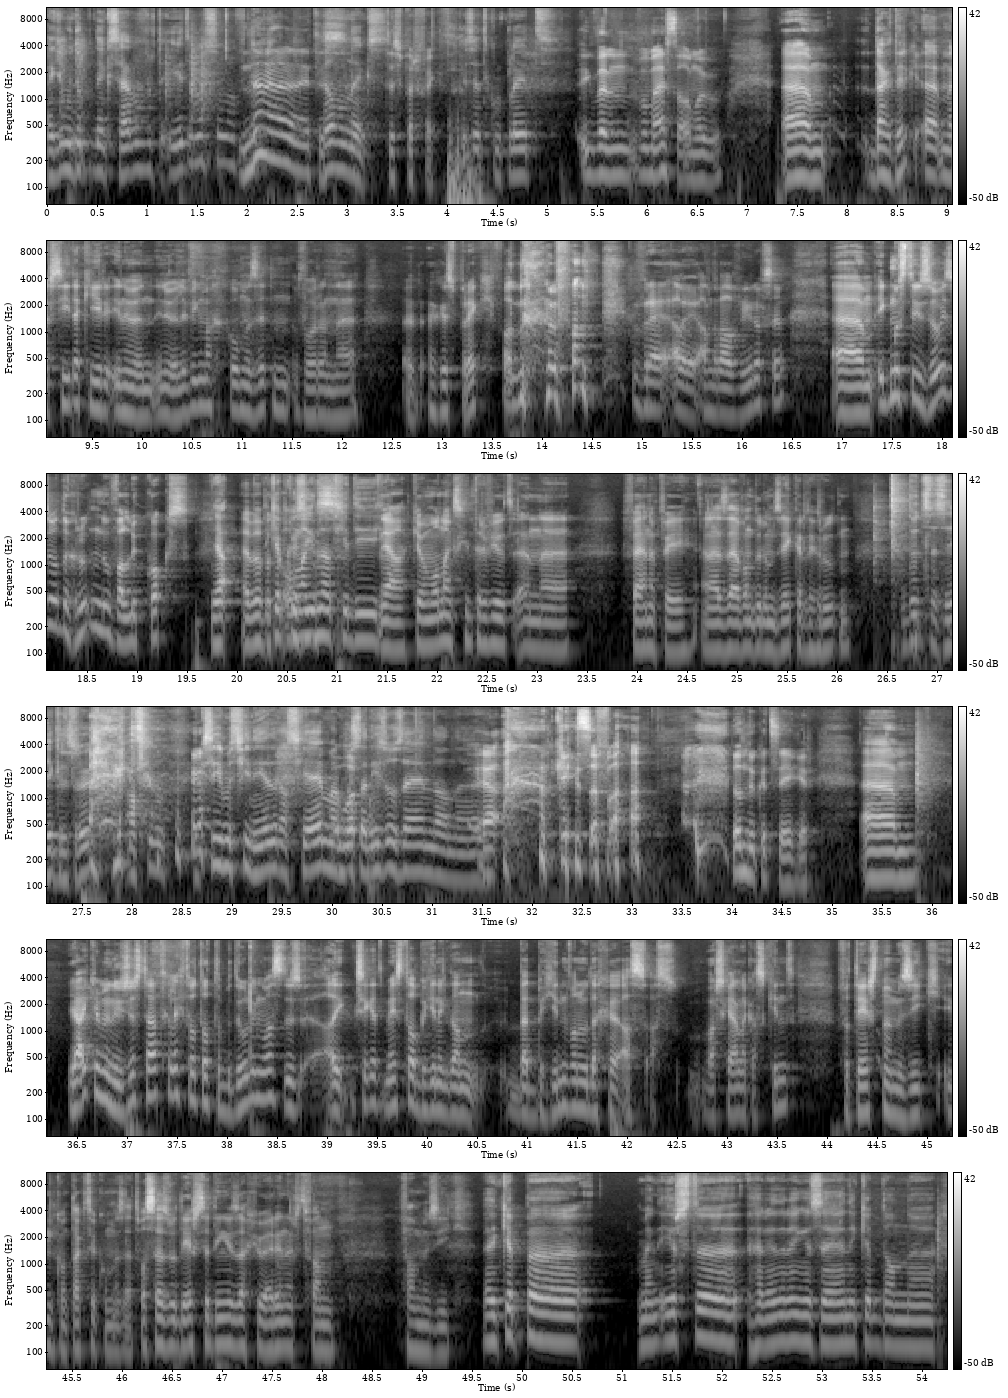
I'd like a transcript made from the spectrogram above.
En je moet ook niks hebben voor te eten of zo? Of Nee, nee, nee, nee, het is, Helemaal niks. het is perfect. Je zit compleet... Ik ben, voor mij is het allemaal goed. Ehm, dag Dirk, eh, merci dat ik hier in uw, in uw living mag komen zitten voor een, eh, een, gesprek van, van vrij, anderhalf uur of zo. Ehm, ik moest u sowieso de groeten doen van Luc Cox. Ja, Hebben we ik heb onlangs- gezien dat je die... Ja, ik heb hem onlangs geïnterviewd en eh fijne P. En hij zei van, doe hem zeker de groeten. Doet ze zeker Dus- terug. Als je, ik zie je misschien eerder als jij, maar moest dat niet zo zijn, dan... eh, Ja, oké, va. Dan doe ik het zeker. Ehm, ja, ik heb me nu juist uitgelegd wat dat de bedoeling was. Dus eh, ik zeg het, meestal begin ik dan bij het begin van hoe dat je als, als, waarschijnlijk als kind voor het eerst met muziek in contact gekomen bent. Wat zijn zo de eerste dingen dat je je herinnert van, van muziek? Ik heb... eh, mijn eerste herinneringen zijn... Ik heb dan... eh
